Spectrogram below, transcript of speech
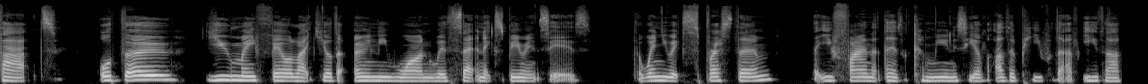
that although you may feel like you're the only one with certain experiences, that when you express them, that you find that there's a community of other people that have either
